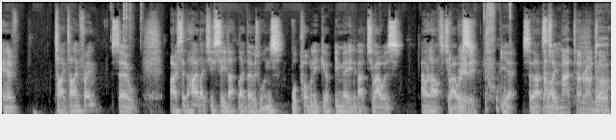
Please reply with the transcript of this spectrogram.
in a tight time frame. So, I say the highlights you see that like those ones will probably go, be made in about two hours, hour and a half to two hours. Really? Yeah. So that's, That's like a mad turnaround time.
